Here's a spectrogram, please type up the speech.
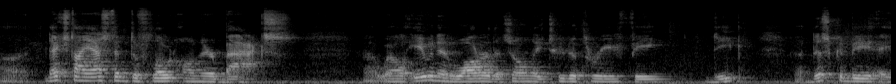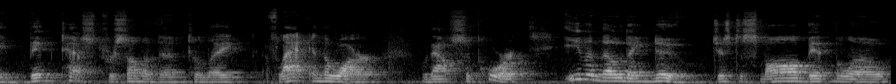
Uh, next, I asked them to float on their backs. Uh, well, even in water that's only two to three feet deep, uh, this could be a big test for some of them to lay flat in the water without support, even though they knew just a small bit below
